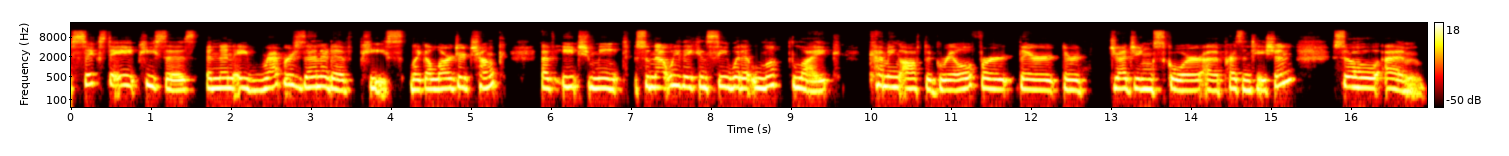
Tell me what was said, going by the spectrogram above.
six to eight pieces and then a representative piece, like a larger chunk of each meat. So that way they can see what it looked like coming off the grill for their their judging score uh, presentation. So um,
